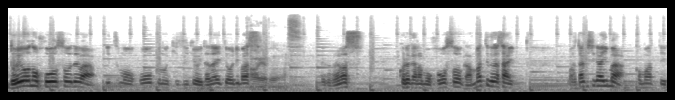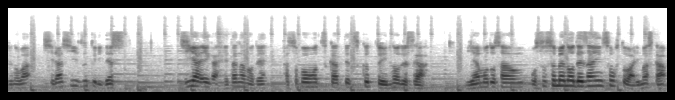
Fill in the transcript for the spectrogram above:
土曜の放送ではいつも多くの気づきをいただいております。ありがとうございますありがとうございます。これからも放送頑張ってください。私が今困っているのはチラシ作りです。字や絵が下手なのでパソコンを使って作っているのですが、宮本さんおすすめのデザインソフトはありますか？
